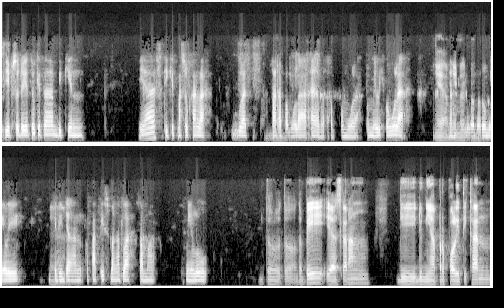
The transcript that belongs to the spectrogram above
di episode itu kita bikin ya sedikit masukan lah buat para hmm. pemula eh, pemula pemilih pemula. Yeah, yang baru baru milih. Yeah. jadi jangan apatis banget lah sama pemilu Betul, betul. Tapi ya sekarang di dunia perpolitikan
